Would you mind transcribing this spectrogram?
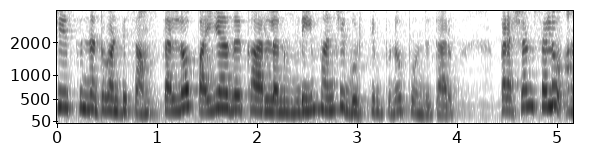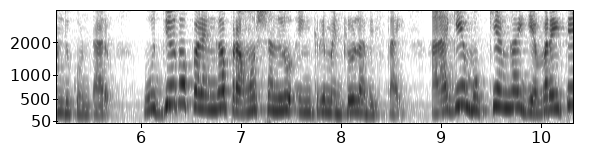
చేస్తున్నటువంటి సంస్థల్లో పై అధికారుల నుండి మంచి గుర్తింపును పొందుతారు. ప్రశంసలు అందుకుంటారు. ఉద్యోగపరంగా ప్రమోషన్లు ఇంక్రిమెంట్లు లభిస్తాయి. అలాగే ముఖ్యంగా ఎవరైతే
